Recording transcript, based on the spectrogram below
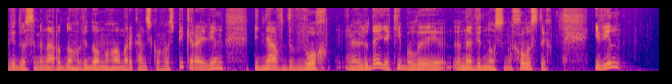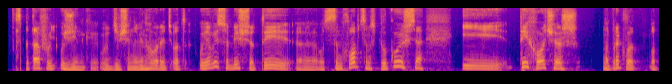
відеосемінар одного відомого американського спікера, і він підняв двох е, людей, які були не в відносинах, холостих. І він спитав у, жінки, у дівчини, він говорить: от уяви собі, що ти е, от з цим хлопцем спілкуєшся, і ти хочеш. Наприклад, от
